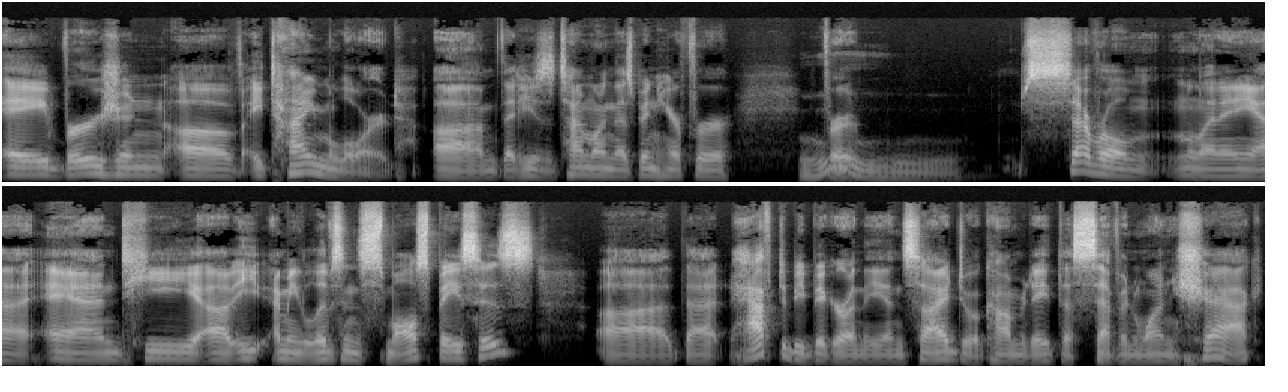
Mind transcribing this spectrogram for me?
a version of a Time Lord. Um, that he's a Time Lord that's been here for for- several millennia, and he, uh, he I mean, lives in small spaces uh, that have to be bigger on the inside to accommodate the seven one shack.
